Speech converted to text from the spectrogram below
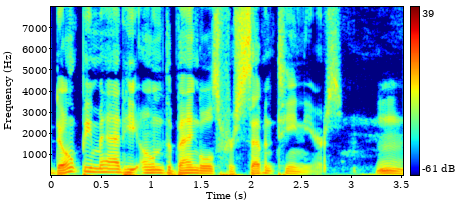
Don't be mad he owned the Bengals for 17 years. Hmm.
